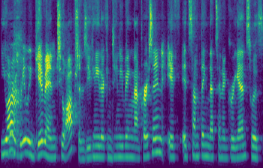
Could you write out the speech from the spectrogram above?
You yeah. are really given two options. You can either continue being that person if it's something that's in agreement with,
